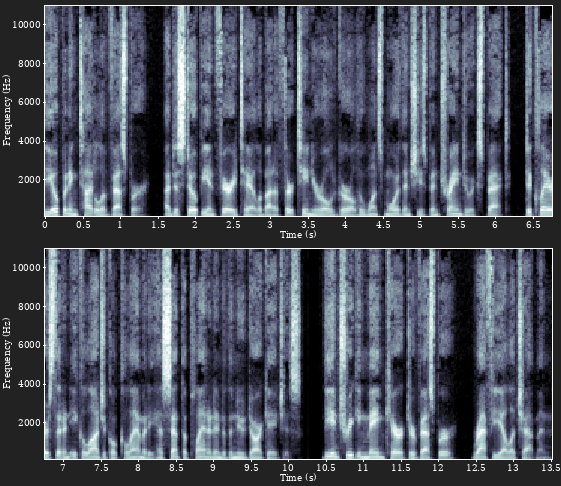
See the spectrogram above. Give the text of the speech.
The opening title of Vesper, a dystopian fairy tale about a 13 year old girl who wants more than she's been trained to expect, declares that an ecological calamity has sent the planet into the new dark ages. The intriguing main character Vesper, Raffiella Chapman,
